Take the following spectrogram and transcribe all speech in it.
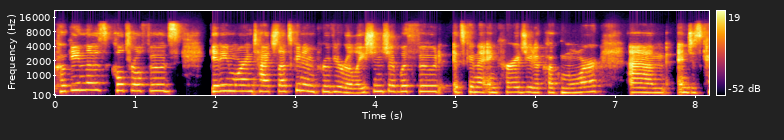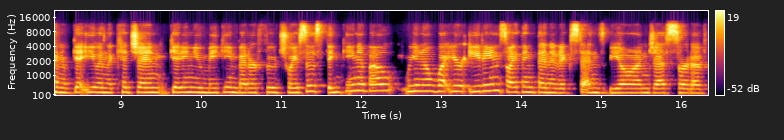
cooking those cultural foods, getting more in touch, that's going to improve your relationship with food. It's going to encourage you to cook more um, and just kind of get you in the kitchen, getting you making better food choices, thinking about, you know, what you're eating. So I think then it extends beyond just sort of,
